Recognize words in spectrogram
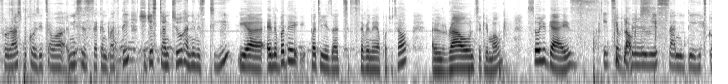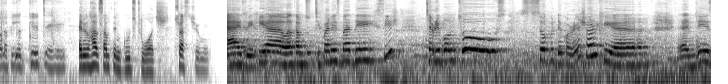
for us because it's our niece's second birthday. She just turned two. Her name is T. Yeah, and the birthday party is at 67 Airport Hotel around Syokimau. So you guys, It's keep a locked. very sunny day. It's gonna be a good day. And we'll have something good to watch. Trust you me. Guys, we're here. Welcome to Tiffany's birthday. See? Terrible tools. So good decoration here. And this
